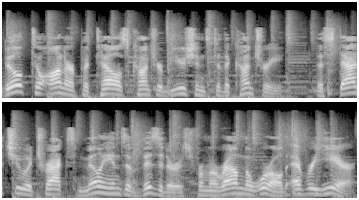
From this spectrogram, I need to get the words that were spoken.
Built to honor Patel's contributions to the country, the statue attracts millions of visitors from around the world every year.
